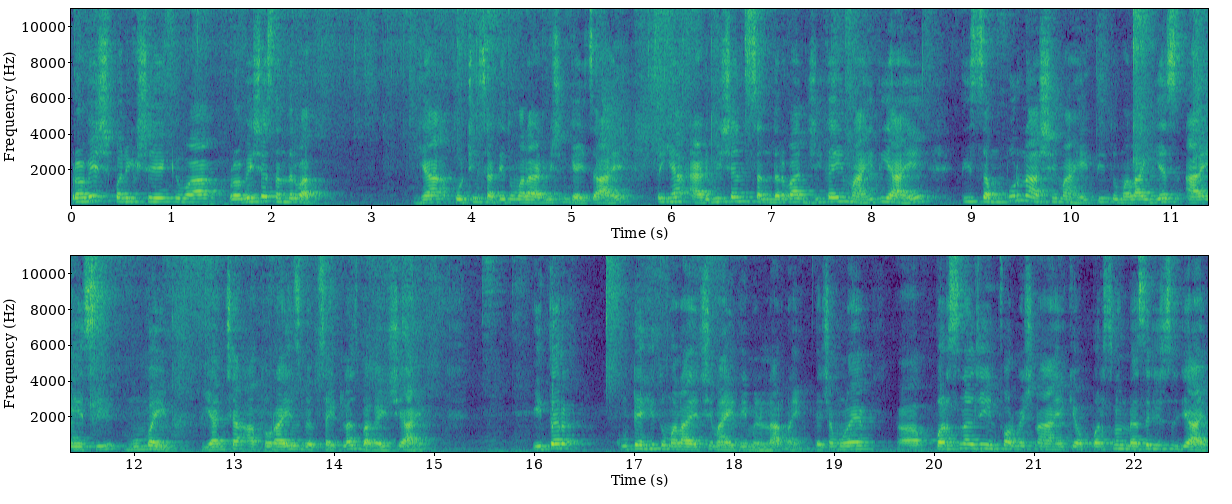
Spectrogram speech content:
प्रवेश परीक्षे किंवा प्रवेशासंदर्भात ह्या कोचिंगसाठी तुम्हाला ॲडमिशन घ्यायचं आहे. तर ह्या ॲडमिशन संदर्भात जी काही माहिती आहे ती संपूर्ण अशी माहिती तुम्हाला S I A C Mumbai यांच्या ऑथोराईज वेबसाईटलाच बघायची आहे. इतर कुठेही तुम्हाला याची माहिती मिळणार नाही. त्याच्यामुळे पर्सनल जी इन्फॉर्मेशन आहे किंवा पर्सनल मेसेजेस जे आहेत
